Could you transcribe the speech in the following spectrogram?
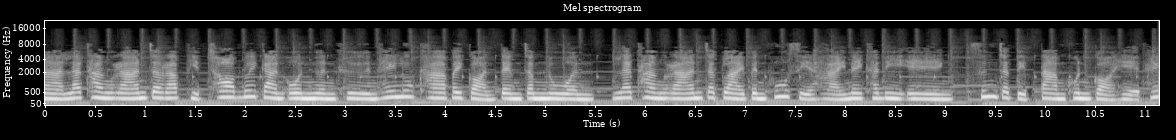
าและทางร้านจะรับผิดชอบด้วยการโอนเงินคืนให้ลูกค้าไปก่อนเต็มจำนวน และทางร้านจะกลายเป็นผู้เสียหายในคดีเอง ซึ่งจะติดตามคนก่อเหตุให้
